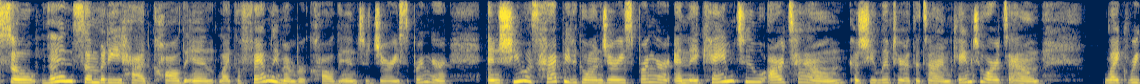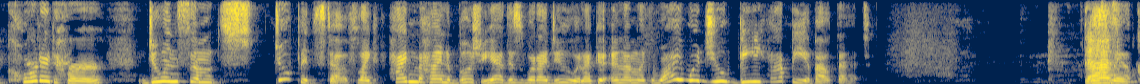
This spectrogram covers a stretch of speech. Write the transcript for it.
So then somebody had called in, like a family member called in to Jerry Springer, and she was happy to go on Jerry Springer. And they came to our town, because she lived here at the time, came to our town, like recorded her doing some stupid stuff, like hiding behind a bush. Yeah, this is what I do. And I could, and I'm like, why would you be happy about that? Yes, That's ma'am.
